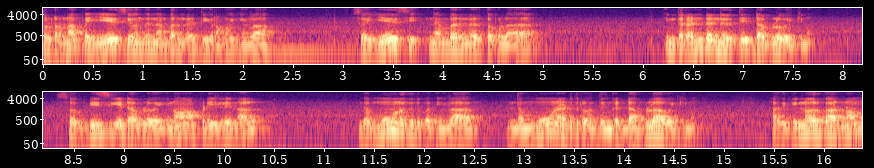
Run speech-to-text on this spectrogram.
சொல்கிறேன்னா இப்போ ஏசி வந்து நம்பர் நிறுத்திக்கிறோம் ஓகேங்களா? ஸோ ஏசி நம்பர் நிறுத்தக்குள்ள இந்த ரெண்டை நிறுத்தி டபுள் வைக்கணும். ஸோ பிசிக்கு டபுள் வைக்கணும். அப்படி இல்லைனால் இந்த மூணுக்கு இது பார்த்தீங்களா? இந்த மூணு எடுத்துகிட்டு வந்து இங்கே டபுளாக வைக்கணும். அதுக்கு இன்னொரு காரணம்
